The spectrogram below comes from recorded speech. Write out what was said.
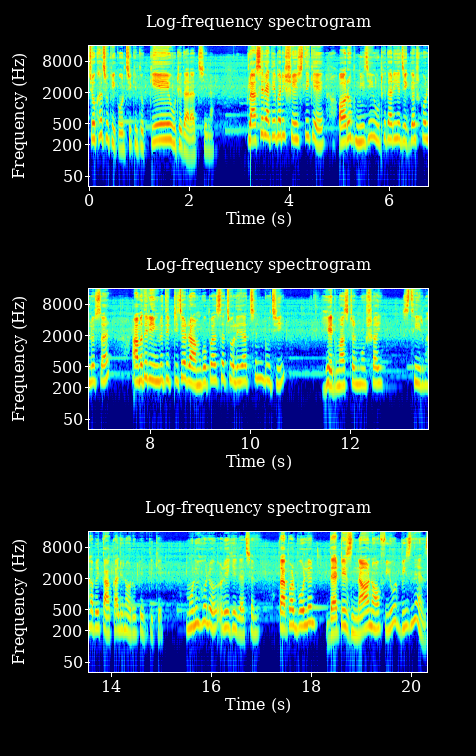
চোখাচোখি করছি, কিন্তু কে উঠে দাঁড়াচ্ছি না। ক্লাসের একেবারে শেষ দিকে অরূপ নিজেই উঠে দাঁড়িয়ে জিজ্ঞাসা করল, স্যার, আমাদের ইংরেজির টিচার রামগোপাল স্যার চলে যাচ্ছেন বুঝি? হেডমাস্টার মশাই স্থিরভাবে তাকালেন অরূপের দিকে। মনে হলো রেগে গেছেন। তারপর বললেন that is none of your business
